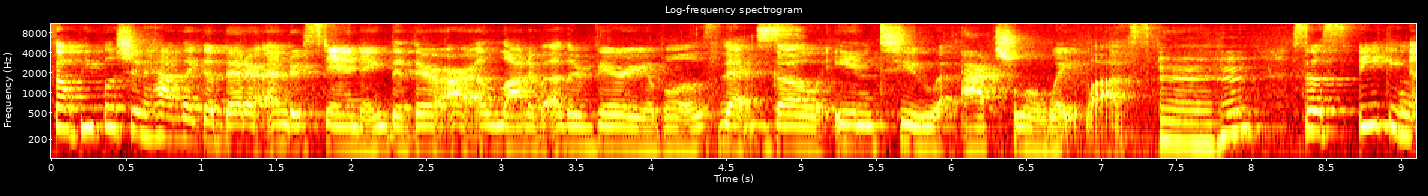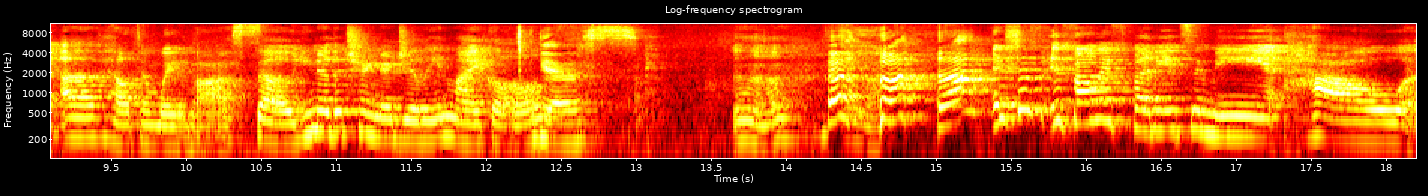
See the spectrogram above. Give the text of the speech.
So people should have like a better understanding that there are a lot of other variables that yes. go into actual weight loss. Mm-hmm. So speaking of health and weight loss, so you know the trainer Jillian Michael. Yes. Uh, it's just it's always funny to me how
